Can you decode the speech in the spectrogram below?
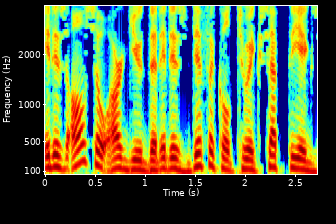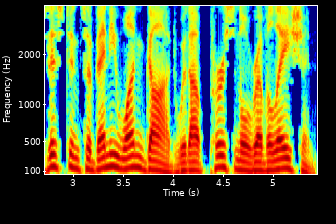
It is also argued that it is difficult to accept the existence of any one God without personal revelation.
